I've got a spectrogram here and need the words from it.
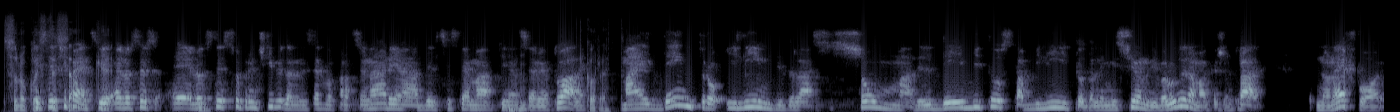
Sono queste ci pensi è lo, stesso, è lo, stesso, principio della riserva frazionaria del sistema finanziario attuale, Corretto. ma è dentro i limiti della somma del debito stabilito dall'emissione di valuta della banca centrale. Non è fuori,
